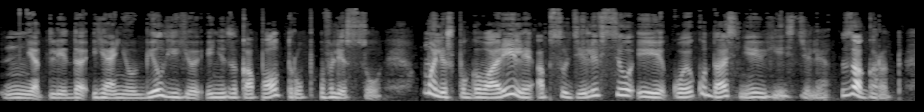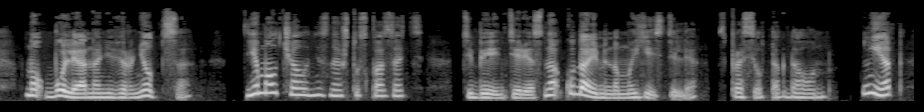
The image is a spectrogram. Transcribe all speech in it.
«Нет, Лида, я не убил ее и не закопал труп в лесу. Мы лишь поговорили, обсудили все и кое-куда с нею ездили. За город. Но более она не вернется». Я молчала, не знаю, что сказать. «Тебе интересно, куда именно мы ездили?» – спросил тогда он. «Нет», –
